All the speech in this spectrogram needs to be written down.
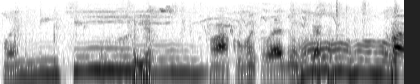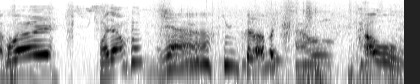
પંચે વાકુભાઈ તો મજામાં? કરવા ભાઈ? આવો. આવો.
